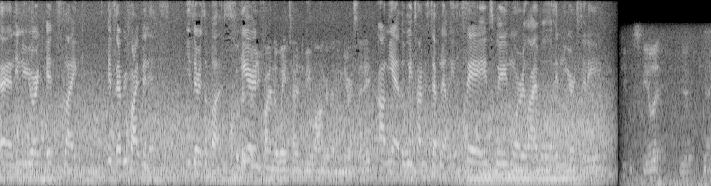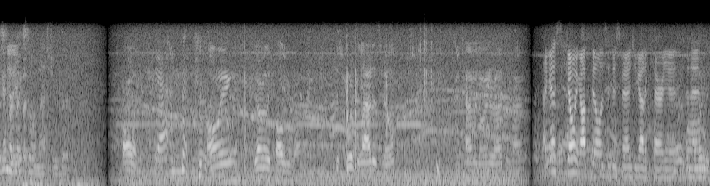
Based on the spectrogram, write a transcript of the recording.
and in New York, it's like it's every five minutes. You- There is a bus. So this Here, one you find the wait time to be longer than in New York City? um, yeah, the wait time is definitely. Let's say it's way more reliable in New York City. People steal it. Yeah. Yeah, I got my bike stolen last year, but Falling. Yeah. Falling, you don't really fall when you're walking. Just towards the loudest hill. It's kind of annoying to ride sometimes. I guess going uphill is a disadvantage. You got to carry it, and then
